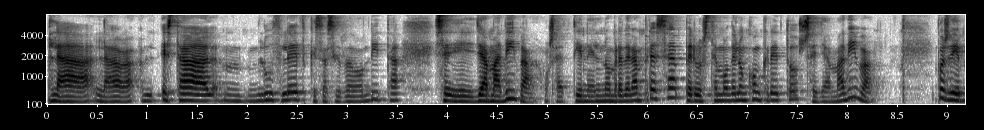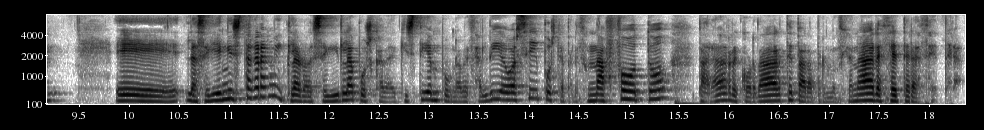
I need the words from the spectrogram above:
La, esta luz LED, que es así redondita, se llama Diva, o sea, tiene el nombre de la empresa, pero este modelo en concreto se llama Diva. Pues bien, eh, la seguí en Instagram y claro, al seguirla, pues cada X tiempo, una vez al día o así, pues te aparece una foto para recordarte, para promocionar, etcétera, etcétera.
